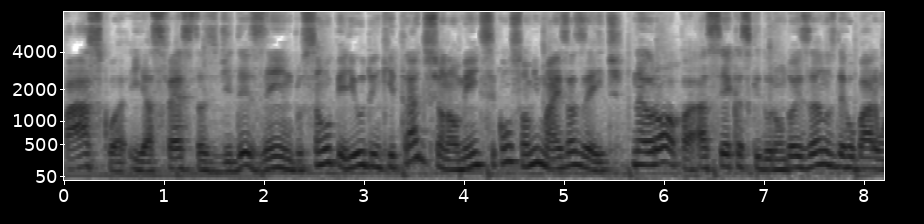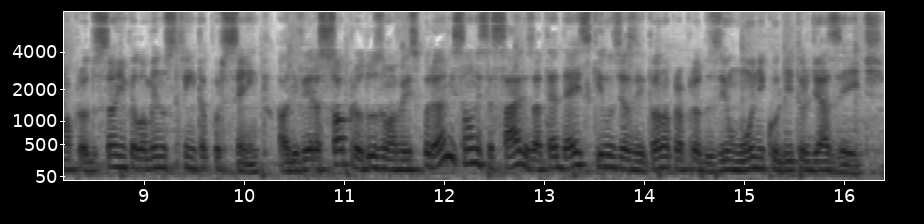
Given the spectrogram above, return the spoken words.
Páscoa e as festas de dezembro são o período em que tradicionalmente se consome mais azeite. Na Europa, as secas que duram dois anos derrubaram a produção em pelo menos 30%. A oliveira só produz uma vez por ano e são necessários até 10 quilos de azeitona para produzir um único litro de azeite.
